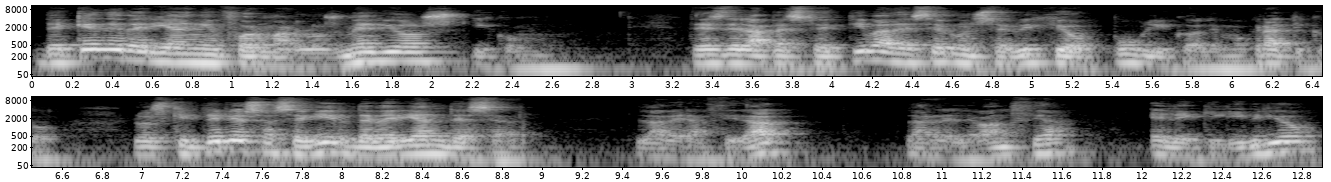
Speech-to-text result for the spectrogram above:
¿De qué deberían informar los medios y cómo? Desde la perspectiva de ser un servicio público democrático, los criterios a seguir deberían de ser la veracidad, la relevancia, el equilibrio,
